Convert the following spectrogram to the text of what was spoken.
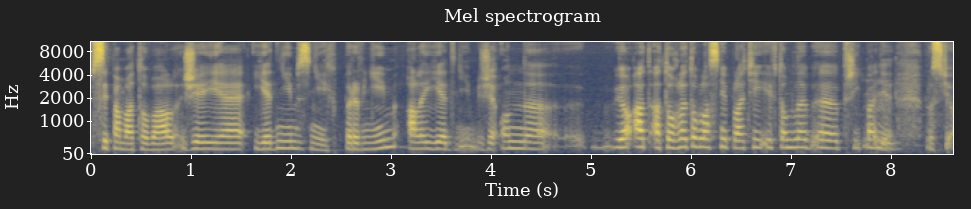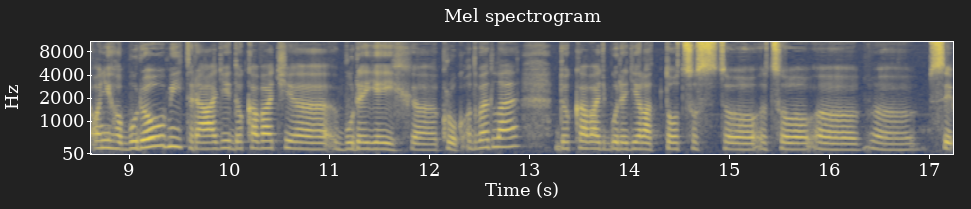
si pamatoval, že je jedním z nich, prvním, ale jedním, že on Jo, a, a tohle to vlastně platí i v tomhle e, případě. Mm. Prostě oni ho budou mít rádi, dokavať e, bude jejich e, kluk odvedle, dokavať bude dělat to, co, co, co e, e, si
